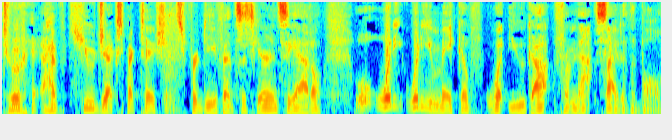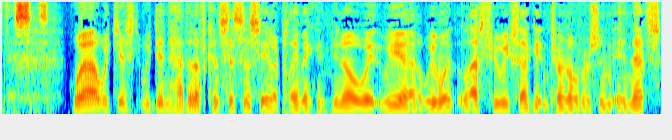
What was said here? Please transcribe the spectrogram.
to have huge expectations for defenses here in Seattle. What do you, what do you make of what you got from that side of the ball this season? Well, we just we didn't have enough consistency in our playmaking. You know, we we uh, we went the last few weeks out getting turnovers, and, and that's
